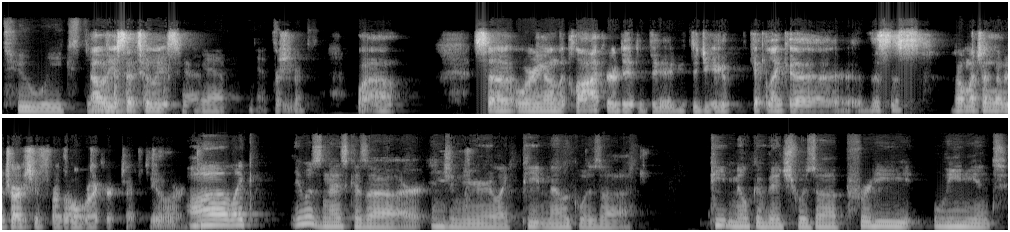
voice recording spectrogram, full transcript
two weeks. Oh, you it. said two weeks. Yeah. yeah, yeah, For sure. Wow. So, were you on the clock, or did did, did you get, like a this is how much I'm going to charge you for the whole record type deal? Or Uh, like it was nice because uh, our engineer, like Pete Milk, was uh, Pete Milkovich was uh, pretty lenient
